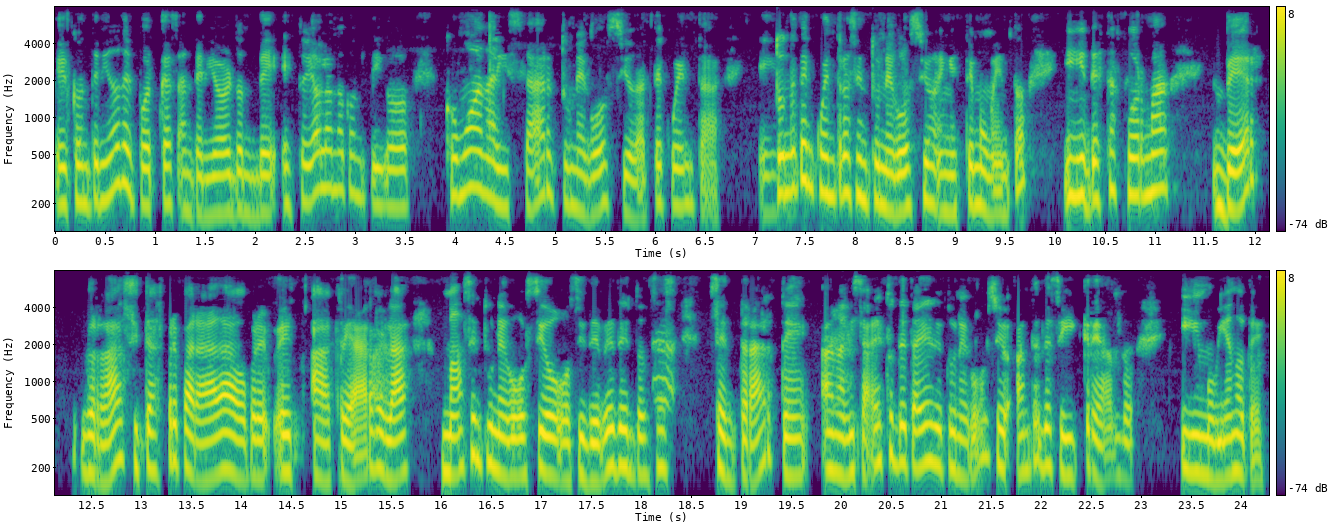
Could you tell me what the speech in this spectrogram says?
el contenido del podcast anterior donde estoy hablando contigo cómo analizar tu negocio, darte cuenta dónde te encuentras en tu negocio en este momento y de esta forma ver ¿verdad? Si estás preparada o eh, a crear, ¿verdad? Más en tu negocio o si debes de entonces centrarte, analizar estos detalles de tu negocio antes de seguir creando y moviéndote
